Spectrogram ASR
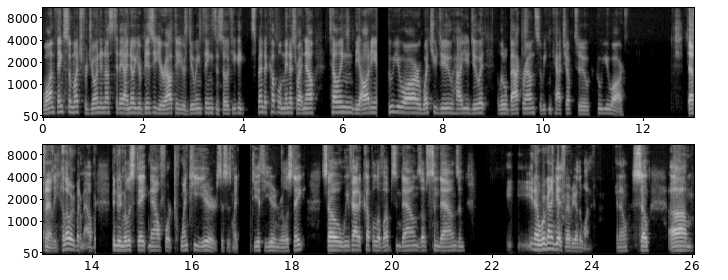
Juan, thanks so much for joining us today. I know you're busy, you're out there, you're doing things. And so if you could spend a couple of minutes right now telling the audience who you are, what you do, how you do it, a little background so we can catch up to who you are. Definitely. Hello, everybody. I'm Albert. Been doing real estate now for 20 years. This is my 20th year in real estate. So we've had a couple of ups and downs, ups and downs, and you know we're gonna get every other one. You know, so um,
